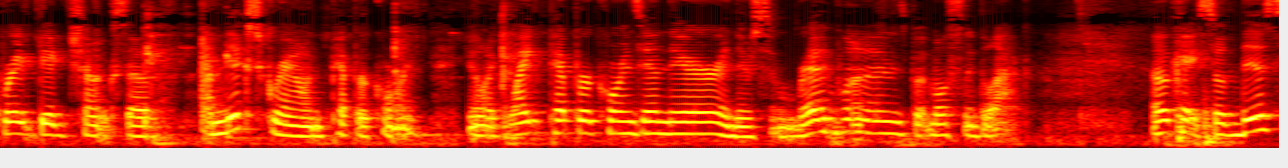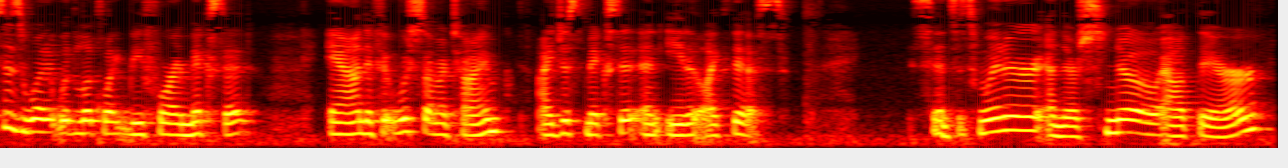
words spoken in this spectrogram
great big chunks of a mixed ground peppercorn. You know, like white peppercorns in there and there's some red ones, but mostly black. Okay, so this is what it would look like before I mix it. And if it were summertime, I just mix it and eat it like this. Since it's winter and there's snow out there,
